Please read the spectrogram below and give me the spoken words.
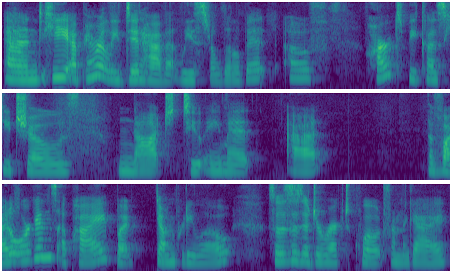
And he apparently did have at least a little bit of heart because he chose not to aim it at the vital organs up high, but down pretty low. So this is a direct quote from the guy.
